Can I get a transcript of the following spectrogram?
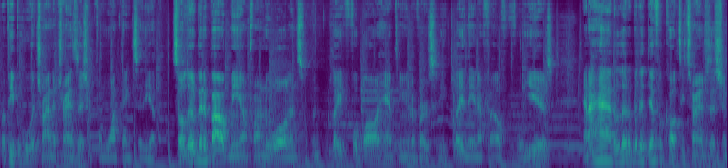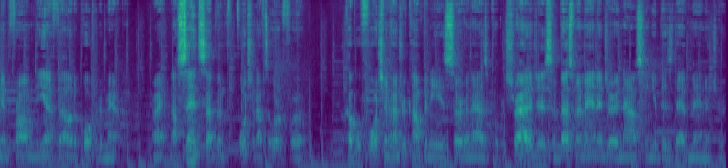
for people who are trying to transition from one thing to the other. So, a little bit about me I'm from New Orleans, played football at Hampton University, played in the NFL for four years, and I had a little bit of difficulty transitioning from the NFL to corporate America right? Now, since I've been fortunate enough to work for couple Fortune 100 companies, serving as a corporate strategist, investment manager, and now senior biz dev manager.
